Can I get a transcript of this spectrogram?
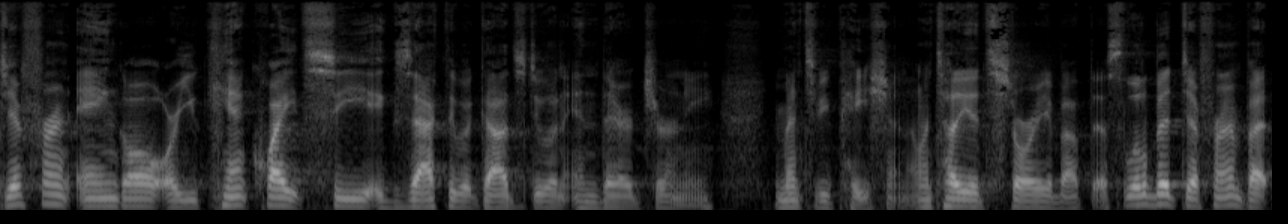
different angle or you can't quite see exactly what God's doing in their journey. You're meant to be patient. I want to tell you a story about this. A little bit different, but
